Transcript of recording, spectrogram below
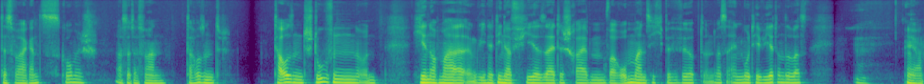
Das war ganz komisch. Also das waren tausend, tausend Stufen und hier nochmal irgendwie eine DIN A4-Seite schreiben, warum man sich bewirbt und was einen motiviert und sowas. Mhm. Ja,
